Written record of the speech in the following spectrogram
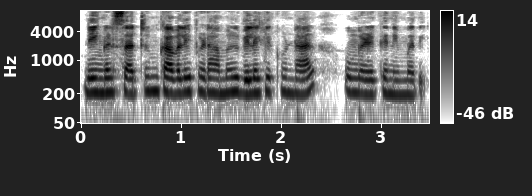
நீங்கள் சற்றும் கவலைப்படாமல் விலகிக் கொண்டால் உங்களுக்கு நிம்மதி.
